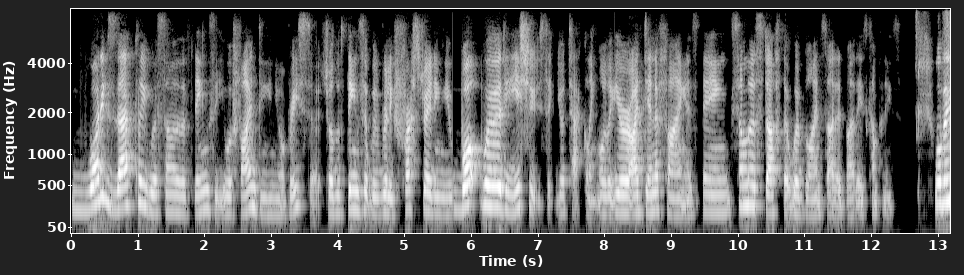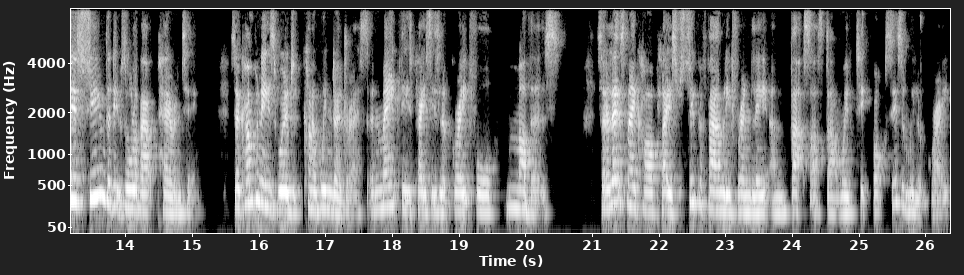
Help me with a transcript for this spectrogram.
What exactly were some of the things that you were finding in your research or the things that were really frustrating you? What were the issues that you're tackling or that you're identifying as being some of the stuff that were blindsided by these companies? Well, they assumed that it was all about parenting. So companies would kind of window dress and make these places look great for mothers. So let's make our place super family friendly, and that's us done. We've ticked boxes and we look great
